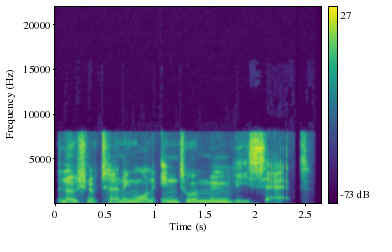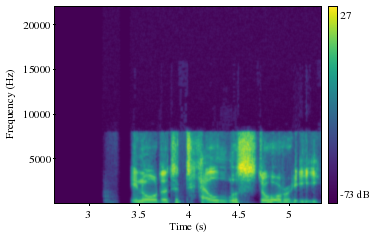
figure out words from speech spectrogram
the notion of turning one into a movie set in order to tell the story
